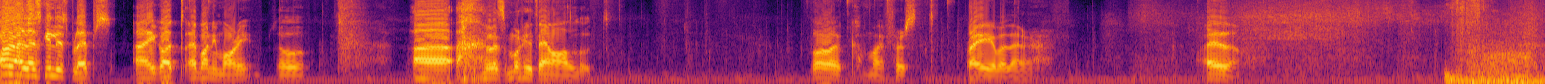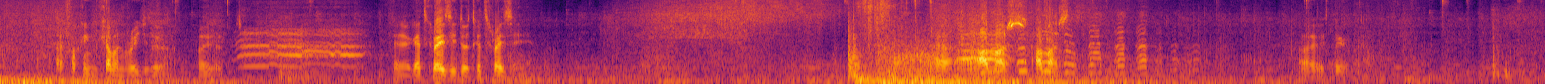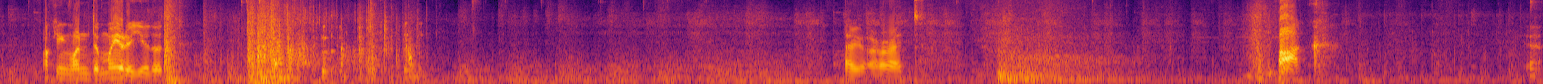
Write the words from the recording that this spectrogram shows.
Alright, let's kill these plebs. I got Ebony Mori, so... Uh, let's Mori them all loot. Look, my first prey over there. I don't know. I fucking come and reach it. Yeah, get crazy, dude, get crazy. Yeah, almost, almost. I think. Fucking want to murder you, dude. There you are, alright. Fuck! Yeah.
